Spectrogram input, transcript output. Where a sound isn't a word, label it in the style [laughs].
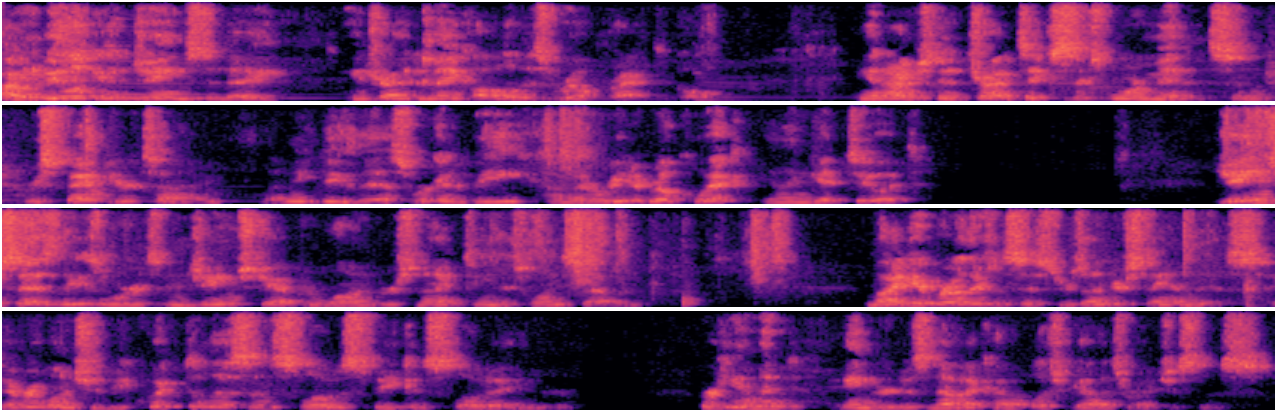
I'm going to be looking at James today and trying to make all of this real practical. And I'm just going to try to take six more minutes and respect your time. Let me do this. We're going to be, I'm going to read it real quick and then get to it. James says these words in James chapter 1, verse 19 to 27. My dear brothers and sisters, understand this. Everyone should be quick to listen, slow to speak, and slow to anger. For human anger does not accomplish God's righteousness.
